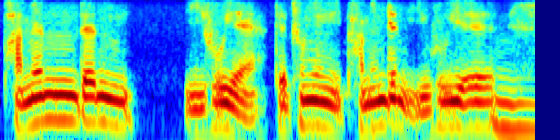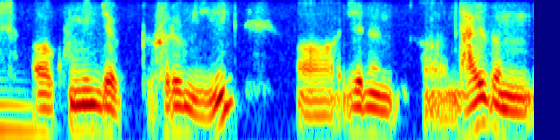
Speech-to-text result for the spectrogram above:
파면된 이후에 대통령이 파면된 이후에 음, 어, 국민적 그 흐름이 어, 이제는 어, 낡은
